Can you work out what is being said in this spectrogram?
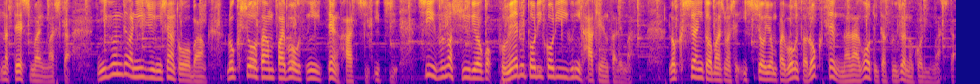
なってしまいました。2軍では22試合の登板、6勝3敗防御率2.81、シーズンの終了後、プエルトリコリーグに派遣されます。6試合に登板しまして、1勝4敗防御率は6.75といった数字が残りました。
